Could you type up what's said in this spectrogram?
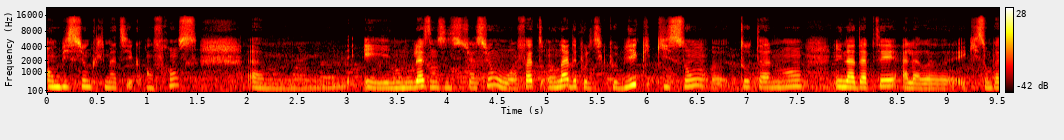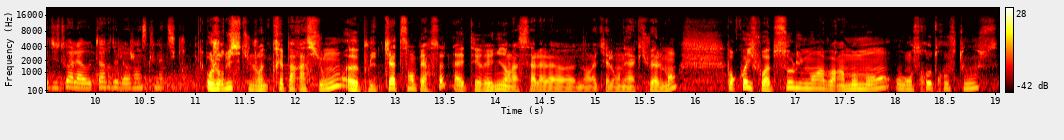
ambition climatique en France et nous laisse dans une situation où en fait on a des politiques publiques qui sont totalement inadaptées et qui ne sont pas du tout à la hauteur de l'urgence climatique. Aujourd'hui c'est une journée de préparation, plus de 400 personnes ont été réunies dans la salle dans laquelle on est actuellement. Pourquoi il faut absolument avoir un moment où on se retrouve tous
